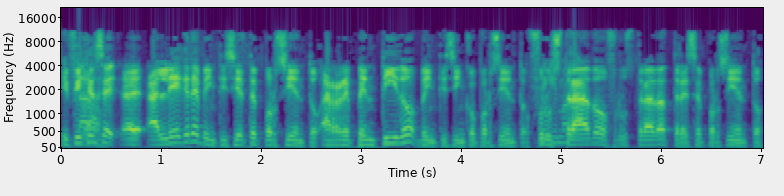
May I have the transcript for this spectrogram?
Y fíjense, eh, alegre 27%, arrepentido 25%, frustrado o frustrada 13%,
